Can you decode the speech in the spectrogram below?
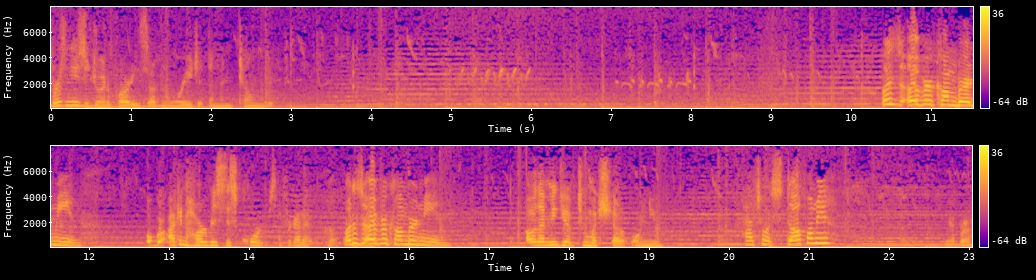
Person needs to join a party so I can rage at them and tell them that. What does overcumbered mean? Oh, bro, I can harvest this corpse. I forgot it. What does overcumbered mean? Oh, that means you have too much stuff on you. Have too much stuff on me? Yeah, bro.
